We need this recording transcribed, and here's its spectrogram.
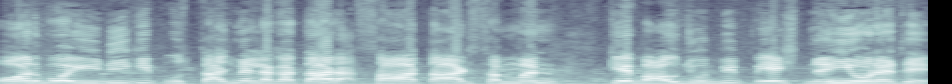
और वो ईडी की पूछताछ में लगातार सात आठ सम्मन के बावजूद भी पेश नहीं हो रहे थे।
